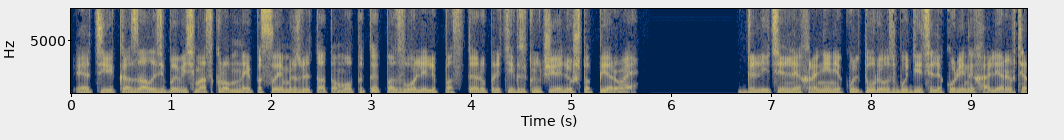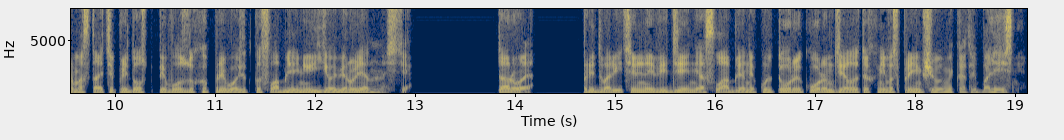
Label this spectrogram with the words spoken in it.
Эти, казалось бы, весьма скромные по своим результатам опыты позволили Пастеру прийти к заключению, что первое – длительное хранение культуры возбудителя куриной холеры в термостате при доступе воздуха приводит к ослаблению ее вирулентности. Второе – предварительное введение ослабленной культуры курам делает их невосприимчивыми к этой болезни.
